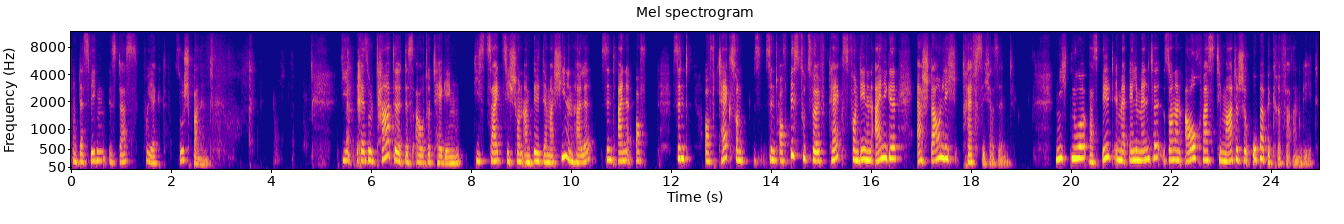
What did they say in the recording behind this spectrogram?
Und deswegen ist das Projekt so spannend. Die Resultate des Autotagging, dies zeigt sich schon am Bild der Maschinenhalle, sind, eine oft, sind oft Tags von, sind oft bis zu zwölf Tags, von denen einige erstaunlich treffsicher sind. Nicht nur was Bildelemente, sondern auch was thematische Oberbegriffe angeht.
